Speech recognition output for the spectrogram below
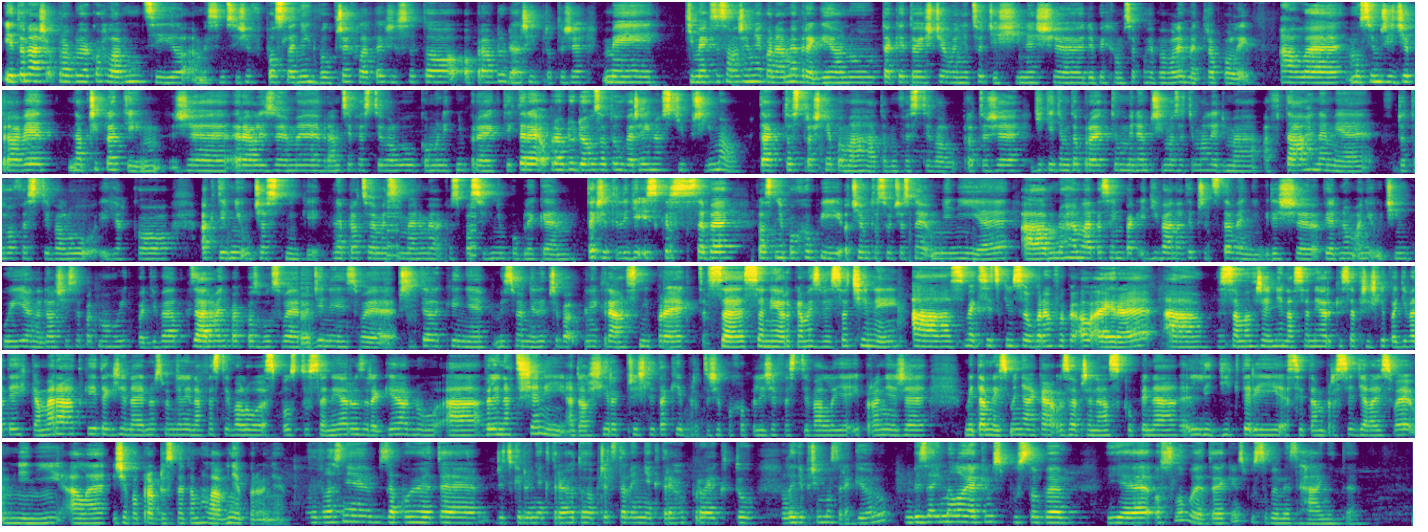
je to náš opravdu jako hlavní cíl a myslím si, že v posledních dvou, třech letech, že se to opravdu daří, protože my tím, jak se samozřejmě konáme v regionu, tak je to ještě o něco těžší, než eh, kdybychom se pohybovali v metropoli. Ale musím říct, že právě například tím, že realizujeme v rámci festivalu komunitní projekty, které opravdu jdou za tou veřejností přímo, tak to strašně pomáhá tomu festivalu, protože díky těmto projektům my jdeme přímo za těma lidma a vtáhneme je do toho festivalu jako aktivní účastníky. Nepracujeme s jenom jako s pasivním publikem. Takže ty lidi i skrz sebe vlastně pochopí, o čem to současné umění je a mnohem lépe se jim pak i dívá na ty představení, když v jednom oni účinkují a na další se pak mohou jít podívat. Zároveň pak pozvou svoje rodiny, svoje přítelkyně. My jsme měli třeba úplně krásný projekt se seniorkami z Vysočiny a s mexickým souborem Foco Al Aire a samozřejmě na seniorky se přišli podívat jejich kamarádky, takže najednou jsme měli na festivalu spoustu seniorů z regionu a byli nadšený a další rok přišli taky, protože pochopili, že festival je i pro ně, že my tam nejsme nějaká uzavřená skupina lidí, kteří si tam prostě dělají svoje umění, ale že opravdu jsme tam hlavně pro ně. Vy vlastně zapojujete vždycky do některého toho představení, některého projektu lidi přímo z regionu. Mě by zajímalo, jakým způsobem je oslovujete, jakým způsobem je zháníte.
